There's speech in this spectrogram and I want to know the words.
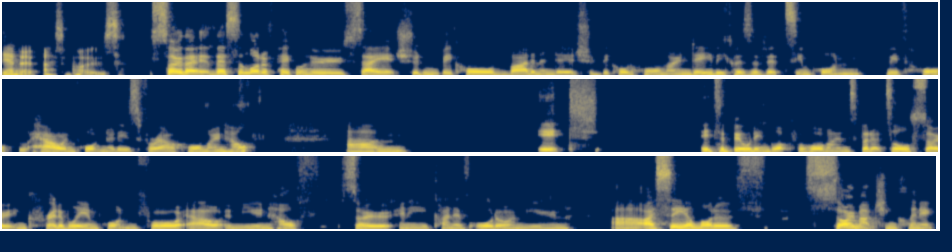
get it, I suppose. So they, there's a lot of people who say it shouldn't be called vitamin D, it should be called hormone D because of its important with ho- how important it is for our hormone health. Um, it it's a building block for hormones, but it's also incredibly important for our immune health. So, any kind of autoimmune, uh, I see a lot of so much in clinic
